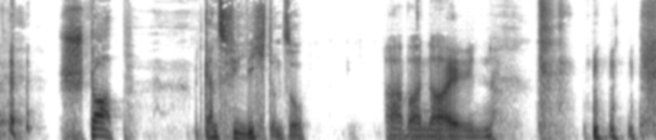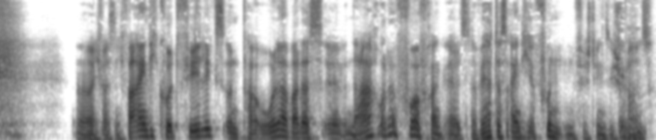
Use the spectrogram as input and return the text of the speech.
Stopp! Mit ganz viel Licht und so. Aber nein. Ah, ich weiß nicht, war eigentlich Kurt Felix und Paola, war das äh, nach oder vor Frank Elsner? Wer hat das eigentlich erfunden, verstehen Sie Spaß?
